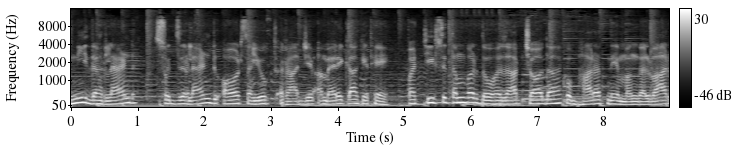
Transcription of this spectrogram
नीदरलैंड, स्विट्जरलैंड और संयुक्त राज्य अमेरिका के थे। 25 सितंबर 2014 को भारत ने मंगलवार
